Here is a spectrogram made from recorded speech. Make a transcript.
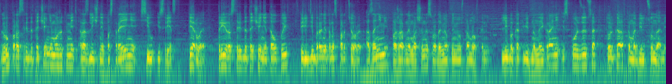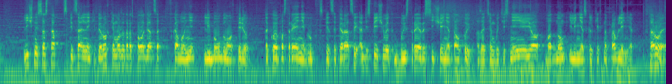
Группа рассредоточения может иметь различные построения сил и средств. Первое. При рассредоточении толпы впереди бронетранспортеры, а за ними пожарные машины с водометными установками. Либо, как видно на экране, используется только автомобиль «Цунами». Личный состав в специальной экипировке может располагаться в колонне либо углом вперед. Такое построение групп спецопераций обеспечивает быстрое рассечение толпы, а затем вытеснение ее в одном или нескольких направлениях. Второе.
